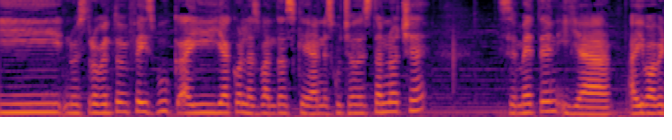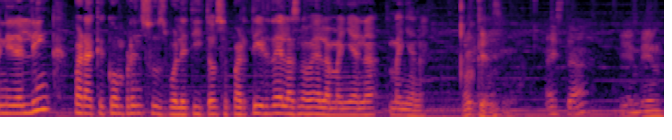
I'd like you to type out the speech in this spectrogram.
y nuestro evento en Facebook, ahí ya con las bandas que han escuchado esta noche, se meten y ya ahí va a venir el link para que compren sus boletitos a partir de las 9 de la mañana mañana. Ok, ahí está. Bien, bien.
